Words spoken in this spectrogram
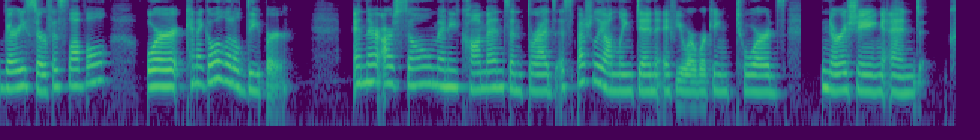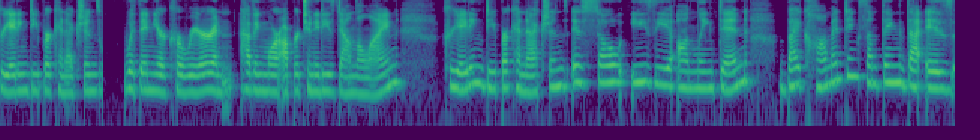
very surface level or can I go a little deeper? And there are so many comments and threads, especially on LinkedIn, if you are working towards nourishing and creating deeper connections within your career and having more opportunities down the line. Creating deeper connections is so easy on LinkedIn by commenting something that is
